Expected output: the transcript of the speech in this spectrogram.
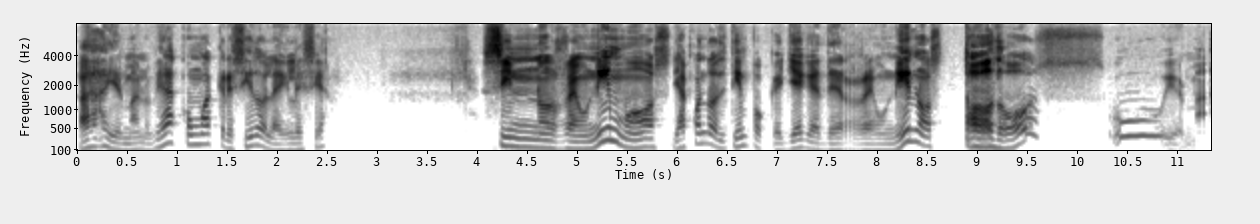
ay hermano, vea cómo ha crecido la iglesia. Si nos reunimos, ya cuando el tiempo que llegue de reunirnos todos, uy hermanos.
